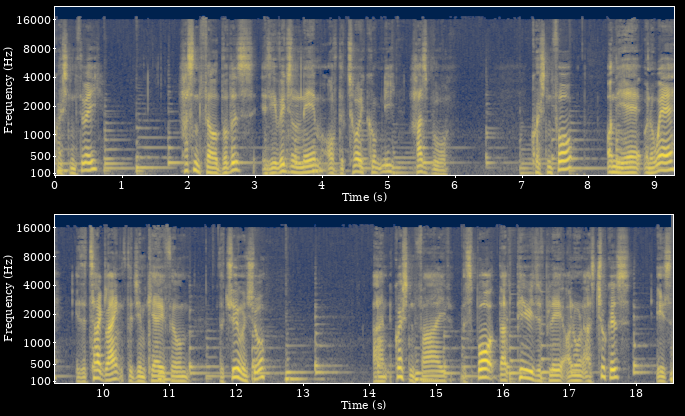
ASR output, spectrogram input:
Question 3. Hassenfeld Brothers is the original name of the toy company Hasbro. Question 4. On the Air Unaware is a tagline for the Jim Carrey film The Truman Show. And question 5. The sport that periods of play are known as chukkers is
